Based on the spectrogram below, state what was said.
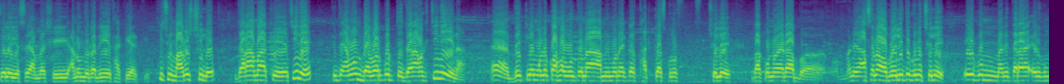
চলে গেছে। আমরা সেই আনন্দটা নিয়ে থাকি আর কি। কিছু মানুষ ছিল যারা আমাকে চিনে, কিন্তু এমন ব্যবহার করতো যারা আমাকে চিনেই না। হ্যাঁ দেখলে মনে কথা বলতো না। আমি মনে একটা থার্ড ক্লাস কোনো ছেলে বা কোনো একটা মানে আসে না, অবহেলিত কোনো ছেলে, এরকম মানে তারা এরকম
